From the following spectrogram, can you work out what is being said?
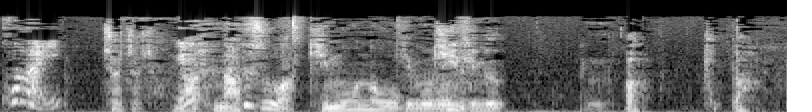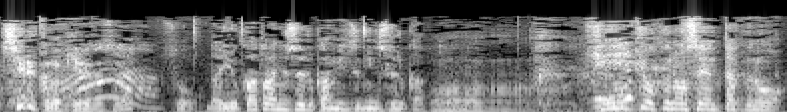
来ない？ちょちょちょ。な夏は着物を着物絹。絹あ、きあ、シルクの綺麗ですね。そう。だ浴衣にするか水着にするかっていう。究極の選択の、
